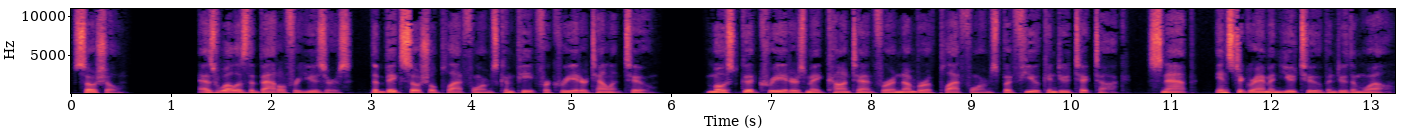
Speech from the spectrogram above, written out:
Social. As well as the battle for users, the big social platforms compete for creator talent too. Most good creators make content for a number of platforms, but few can do TikTok, Snap, Instagram, and YouTube and do them well.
